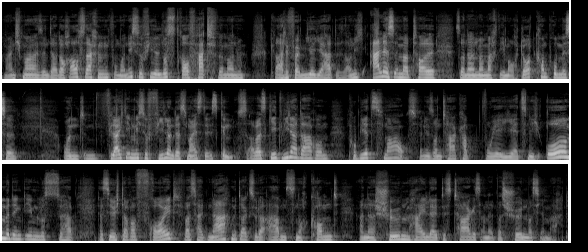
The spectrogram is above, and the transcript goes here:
manchmal sind da doch auch Sachen, wo man nicht so viel Lust drauf hat, wenn man gerade Familie hat. Ist auch nicht alles immer toll, sondern man macht eben auch dort Kompromisse. Und vielleicht eben nicht so viel und das meiste ist Genuss. Aber es geht wieder darum, probiert es mal aus. Wenn ihr so einen Tag habt, wo ihr jetzt nicht unbedingt eben Lust zu habt, dass ihr euch darauf freut, was halt nachmittags oder abends noch kommt, an einer schönen Highlight des Tages, an etwas Schönem, was ihr macht.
